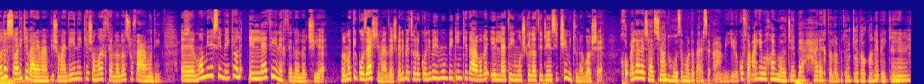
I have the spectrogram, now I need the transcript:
حالا سوالی که برای من پیش اومده اینه که شما اختلالات رو فرمودین. ما می‌رسیم به اینکه حالا علت این اختلالات چیه؟ حالا ما که گذشتیم ازش ولی به طور کلی بهمون بگین که در واقع علت این مشکلات جنسی چی می‌تونه باشه؟ خب علتش از چند حوزه مورد بررسی قرار می‌گیره. گفتم اگه بخوایم راجع به هر اختلال به طور جداگانه بگیم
